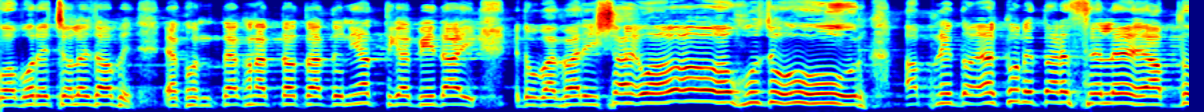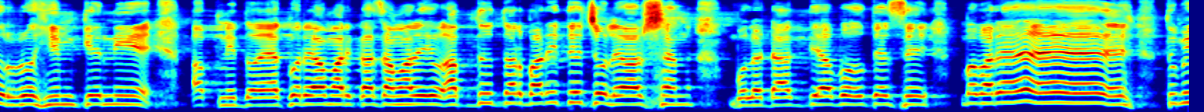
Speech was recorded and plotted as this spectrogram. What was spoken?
কবরে চলে যাবে। এখন তো এখন আর তো তার দুনিয়ার থেকে বিদায়। তো ব্যাপারী সাহেব, ও হুজুর, আপনি দয়া করে তার ছেলে আব্দুর রহিমকে নিয়ে, আপনি দয়া করে আমার কাছে আমার আব্দুল তার বাড়িতে চলে আসেন বলে ডাক দিয়া বলতেছে, বাবা রে, তুমি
